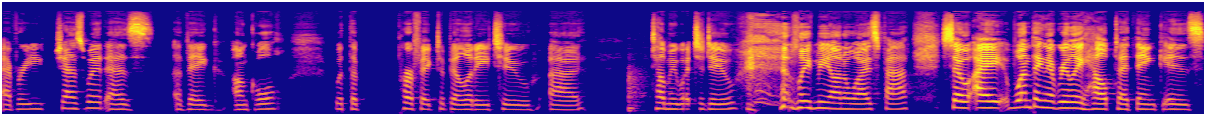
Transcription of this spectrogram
every Jesuit as a vague uncle with the perfect ability to uh, tell me what to do and lead me on a wise path. So I one thing that really helped, I think, is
